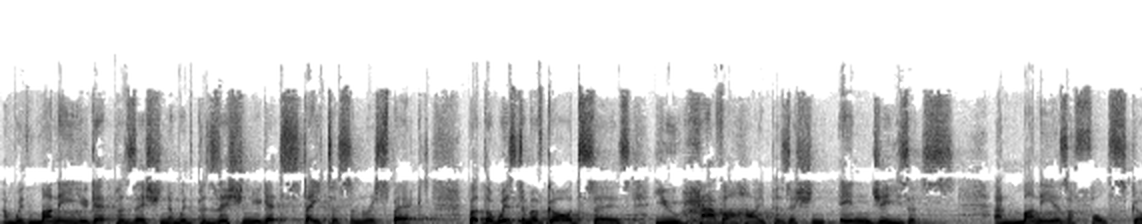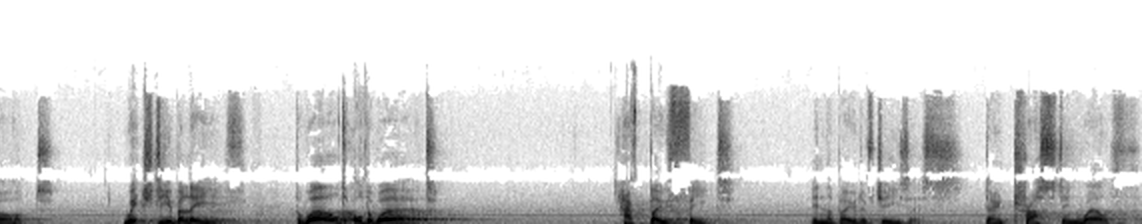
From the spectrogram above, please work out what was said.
And with money you get position, and with position you get status and respect. But the wisdom of God says you have a high position in Jesus, and money is a false God. Which do you believe? The world or the word? Have both feet in the boat of Jesus. Don't trust in wealth,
